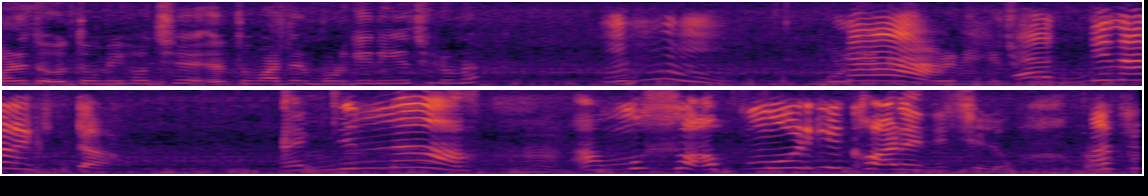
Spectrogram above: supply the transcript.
পরে তো তুমি হচ্ছে তোমাদের মুরগি নিয়েছিল না। মুরগি করে নিয়ে গেছিল একদিন আরেকটা। একদিন না আম্মু সব মুরগি ঘরে দিছিল মাত্র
